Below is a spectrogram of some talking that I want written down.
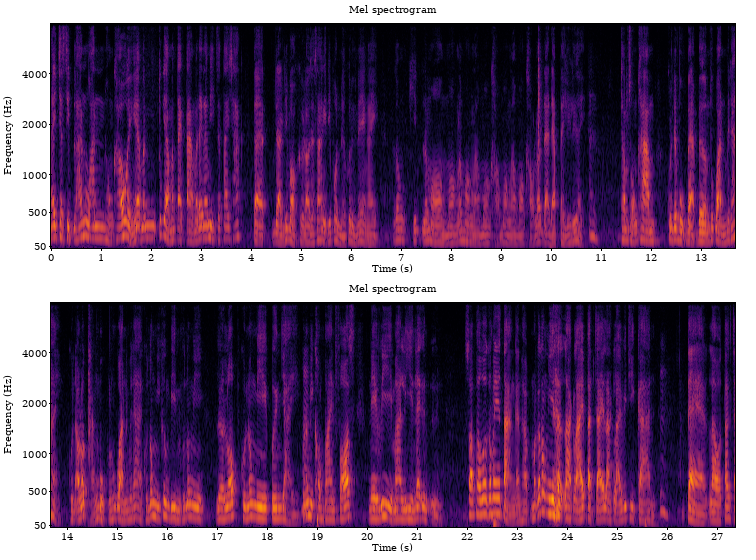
ใน 70 ล้านวันของเขาอย่างเงี้ยมันทุกอย่างมันแตกต่างมาได้นะมิกจะตายชัก แต่อย่างที่บอกคือเราจะสร้างอิทธิพลเหนือคนอื่นได้ยังไงก็ต้องคิดแล้วมองมองแล้วมองเรามองเขามองเรามองเขาแล้วดัดไปเรื่อยอืมๆ ทำสงคราม คุณจะบุกแบบเดิมทุกวันไม่ได้ คุณเอารถถังบุกทุกวันไม่ได้ คุณต้องมีเครื่องบิน คุณต้องมีเรือรบ คุณต้องมีปืนใหญ่ คุณต้องมี combined force navy marine และอื่นๆ soft power ก็ไม่ได้ต่างกันครับ มันก็ต้องมีหลากหลายปัจจัยหลากหลายวิธีการอืมแต่เราตั้งใจ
